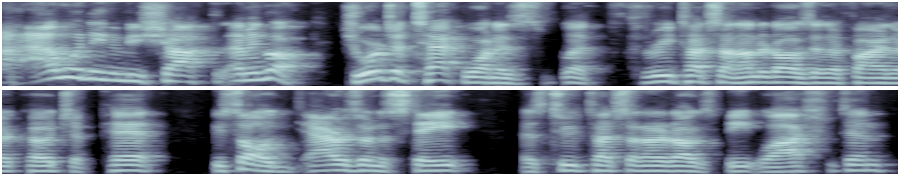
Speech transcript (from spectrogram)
I, wouldn't even be shocked. I mean, look, Georgia Tech won is what three touchdown underdogs that they're firing their coach at Pitt. We saw Arizona State as two touchdown underdogs beat Washington.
